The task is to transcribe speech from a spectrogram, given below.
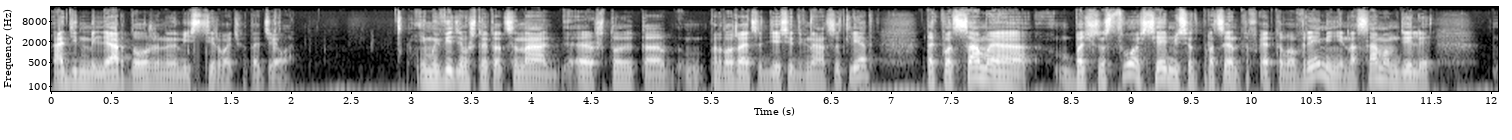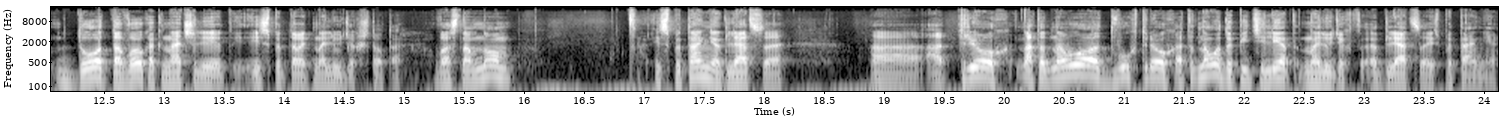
1 миллиард должен инвестировать в это дело. И мы видим, что эта цена, э, что это продолжается 10-12 лет. Так вот, самое большинство, 70% этого времени, на самом деле, до того, как начали испытывать на людях что-то. В основном испытания длятся а, от трех, от одного, двух, трех, от одного до пяти лет на людях длятся испытания.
